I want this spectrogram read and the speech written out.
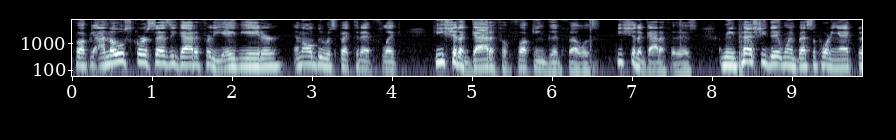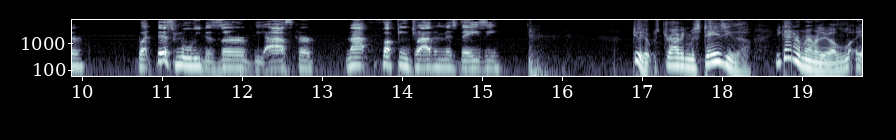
Fuck. I know Scorsese got it for The Aviator, and all due respect to that flick, he should have got it for fucking Goodfellas. He should have got it for this. I mean, Pesci did win Best Supporting Actor, but this movie deserved the Oscar, not fucking Driving Miss Daisy. dude, it was driving Miss Daisy though. You got to remember, dude.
